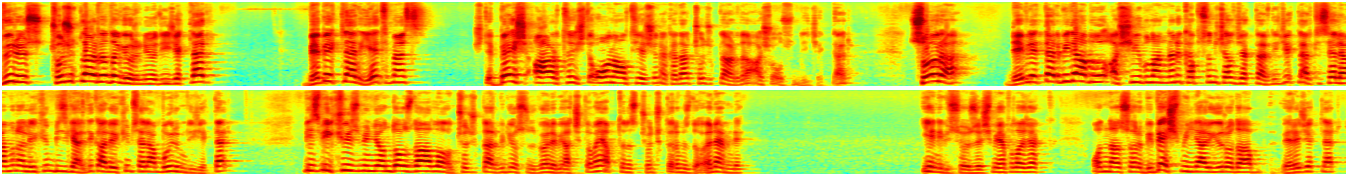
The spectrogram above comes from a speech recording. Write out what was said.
virüs çocuklarda da görünüyor diyecekler. Bebekler yetmez. İşte 5 artı işte 16 yaşına kadar çocuklarda aşı olsun diyecekler. Sonra devletler bir daha bu aşıyı bulanların kapısını çalacaklar. Diyecekler ki selamun aleyküm biz geldik. Aleyküm selam buyurun diyecekler. Biz bir 200 milyon doz daha alalım. Çocuklar biliyorsunuz böyle bir açıklama yaptınız. Çocuklarımız da önemli. Yeni bir sözleşme yapılacak. Ondan sonra bir 5 milyar euro daha verecekler.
